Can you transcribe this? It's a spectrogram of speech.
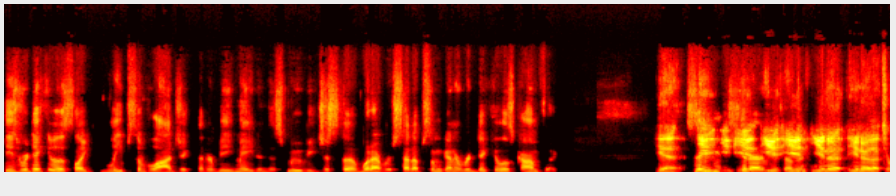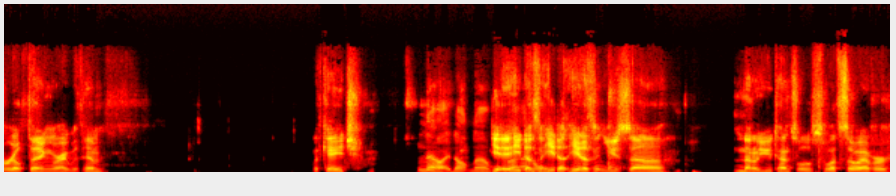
these ridiculous like leaps of logic that are being made in this movie just to whatever set up some kind of ridiculous conflict. Yeah. So you, you- shit out of you- you- know, you know that's a real thing, right? With him, with Cage. No, I don't know. Yeah, he I doesn't. He does. He doesn't use uh, metal utensils whatsoever.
